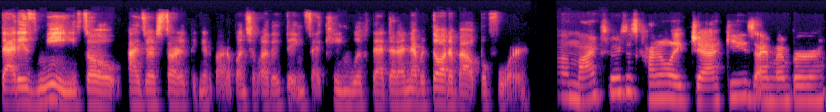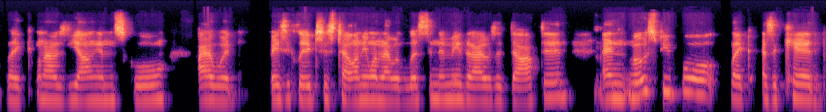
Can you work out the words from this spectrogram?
that is me. So I just started thinking about a bunch of other things that came with that that I never thought about before. Um, my experience is kind of like Jackie's. I remember like when I was young in school, I would basically just tell anyone that would listen to me that I was adopted. And most people, like as a kid,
